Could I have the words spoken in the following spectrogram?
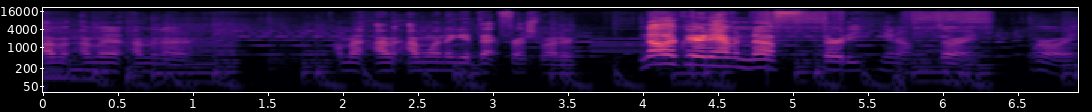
I'm, I'm gonna, I'm gonna, I'm gonna, I, I want to get that fresh water. Not like we already have enough, 30, you know, it's alright. We're alright.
